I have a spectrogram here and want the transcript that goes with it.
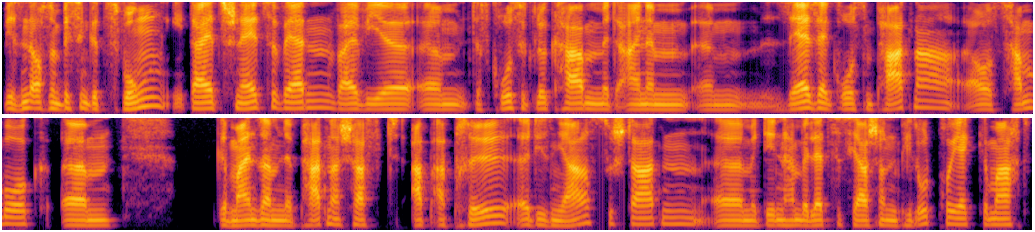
wir sind auch so ein bisschen gezwungen, da jetzt schnell zu werden, weil wir ähm, das große Glück haben, mit einem ähm, sehr, sehr großen Partner aus Hamburg ähm, gemeinsam eine Partnerschaft ab April äh, diesen Jahres zu starten. Äh, mit denen haben wir letztes Jahr schon ein Pilotprojekt gemacht.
